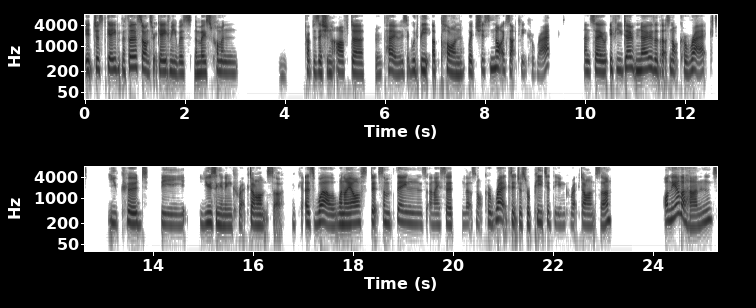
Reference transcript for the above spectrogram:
it just gave the first answer it gave me was the most common preposition after impose. It would be upon, which is not exactly correct. And so if you don't know that that's not correct, you could be using an incorrect answer okay. as well. When I asked it some things and I said that's not correct, it just repeated the incorrect answer. On the other hand,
